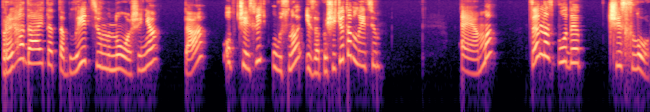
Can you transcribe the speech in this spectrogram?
Пригадайте таблицю множення та обчисліть усно і запишіть у таблицю. М це в нас буде число.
